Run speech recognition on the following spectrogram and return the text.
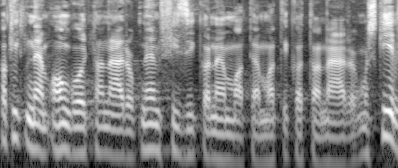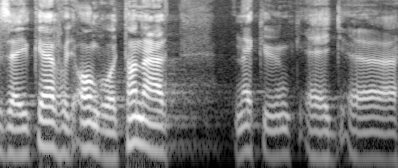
akik nem angol tanárok, nem fizika, nem matematika tanárok. Most képzeljük el, hogy angol tanárt nekünk egy eh,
